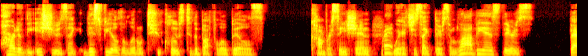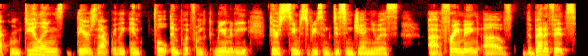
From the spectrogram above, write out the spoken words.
part of the issue is like this feels a little too close to the Buffalo Bills conversation, right. where it's just like there's some lobbyists, there's backroom dealings, there's not really in full input from the community. There seems to be some disingenuous uh, framing of the benefits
